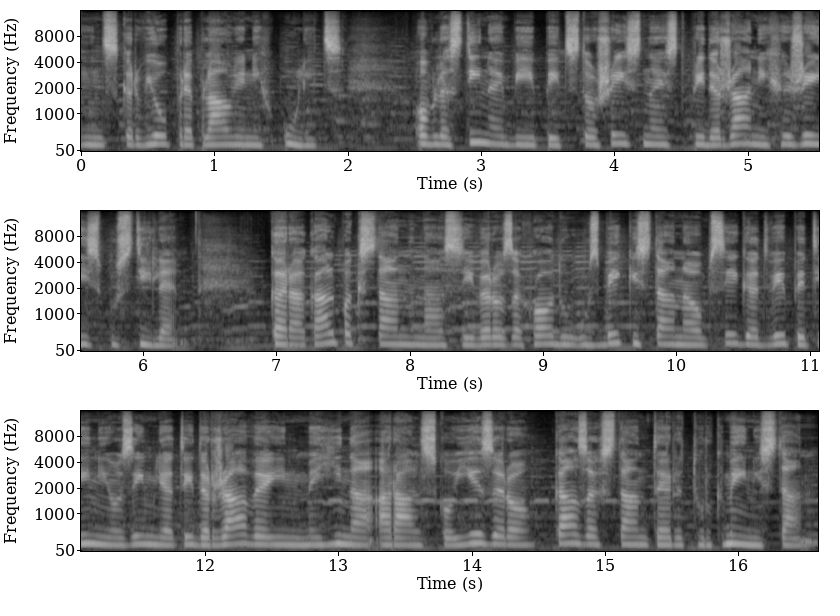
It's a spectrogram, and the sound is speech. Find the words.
in skrvjo preplavljenih ulic. Oblasti naj bi 516 pridržanih že izpustile. Karakalpakstan na severozahodu Uzbekistana obsega dve petini ozemlja te države in meji na Aralsko jezero, Kazahstan ter Turkmenistan.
